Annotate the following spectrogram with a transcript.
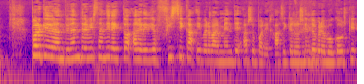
porque durante una entrevista en directo agredió física y verbalmente a su pareja. Así que lo siento, pero Bukowski,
